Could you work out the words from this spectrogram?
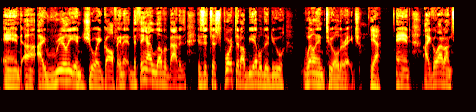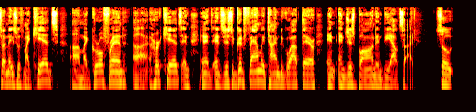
and uh, I really enjoy golf. And the thing I love about it is, is it's a sport that I'll be able to do well into older age. Yeah. And I go out on Sundays with my kids, uh, my girlfriend, uh, her kids, and, and it, it's just a good family time to go out there and, and just bond and be outside. So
